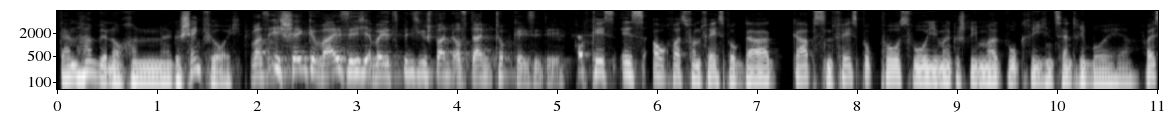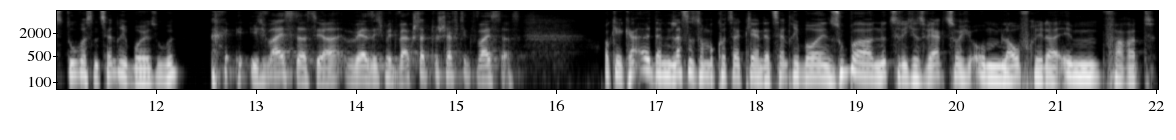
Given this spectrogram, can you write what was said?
dann haben wir noch ein Geschenk für euch. Was ich schenke, weiß ich, aber jetzt bin ich gespannt auf deine Topcase-Idee. Topcase ist auch was von Facebook. Da gab es einen Facebook-Post, wo jemand geschrieben hat, wo kriege ich einen Sentry Boy her? Weißt du, was ein Sentry Boy ist, Uwe? Ich weiß das, ja. Wer sich mit Werkstatt beschäftigt, weiß das. Okay, dann lass uns doch mal kurz erklären. Der Sentry Boy, ein super nützliches Werkzeug, um Laufräder im Fahrrad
